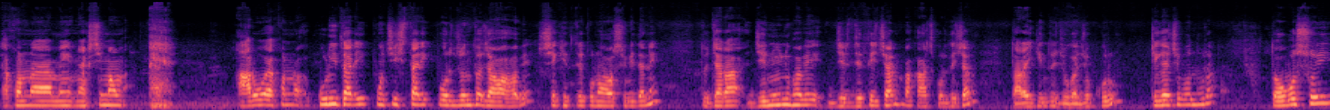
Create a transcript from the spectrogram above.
এখন ম্যাক্সিমাম আরও এখন কুড়ি তারিখ, পঁচিশ তারিখ পর্যন্ত যাওয়া হবে, সেক্ষেত্রে কোনো অসুবিধা নেই। তো যারা জেনুইনভাবে যে, যেতে চান বা কাজ করতে চান, তারাই কিন্তু যোগাযোগ করুন। ঠিক আছে বন্ধুরা? তো অবশ্যই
